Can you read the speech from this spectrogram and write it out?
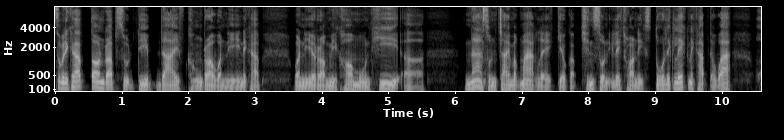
สวัสดีครับ ต้อนรับสู่ Deep Dive ของเราวันนี้นะครับ วันนี้เรามีข้อมูลที่เอ่อน่าสนใจมากๆ เลยเกี่ยวกับชิ้นส่วนอิเล็กทรอนิกส์ตัวเล็ก ๆ นะครับ แต่ว่าโห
